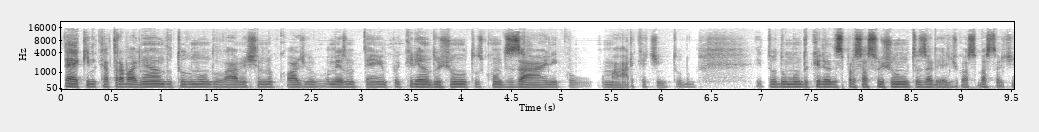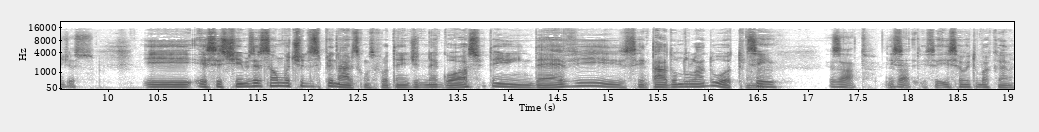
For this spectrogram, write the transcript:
técnica trabalhando, todo mundo lá mexendo no código ao mesmo tempo e criando juntos com design, com marketing, tudo. E todo mundo criando esse processo juntos ali. A gente gosta bastante disso. E esses times eles são multidisciplinares, como você falou, tem de negócio e tem dev sentado um do lado do outro. Sim, né? exato. Isso, exato. Isso, isso, é muito bacana.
